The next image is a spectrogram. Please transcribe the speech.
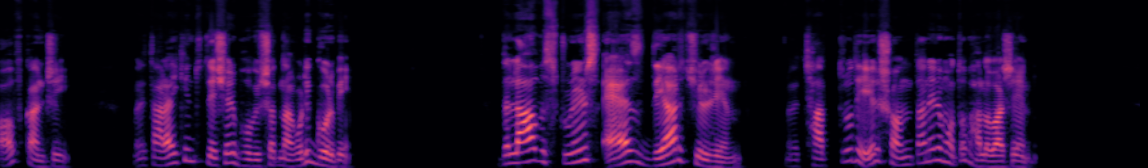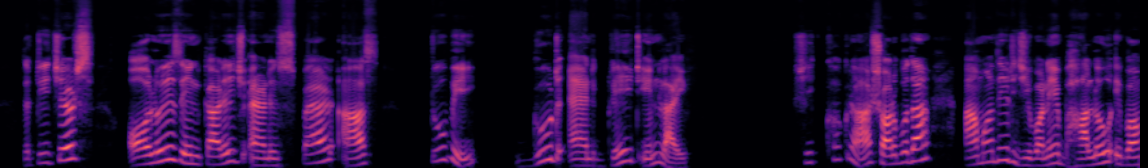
of country মানে তারাই কিন্তু দেশের ভবিষ্যৎ নাগরিক গড়বে। The love students as their children মানে ছাত্রদের সন্তানের মতো ভালোবাসেন। The teachers always encourage and inspire us to be good and great in life শিক্ষকরা সর্বদা আমাদের জীবনে ভালো এবং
